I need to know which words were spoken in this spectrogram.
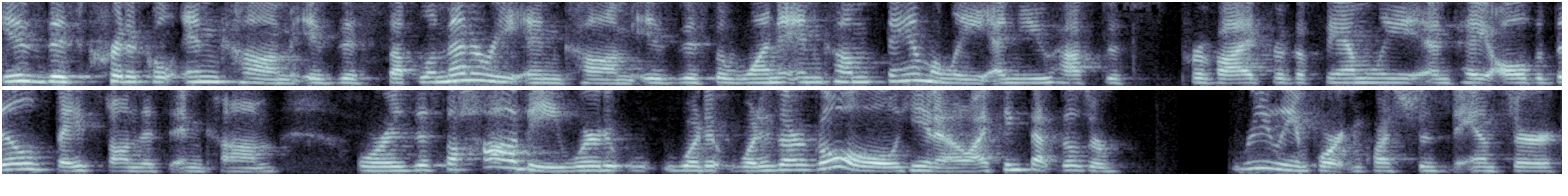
is this critical income? Is this supplementary income? Is this a one income family? And you have to provide for the family and pay all the bills based on this income. Or is this a hobby? Where do, what what is our goal? You know i think that those are really important questions to answer.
